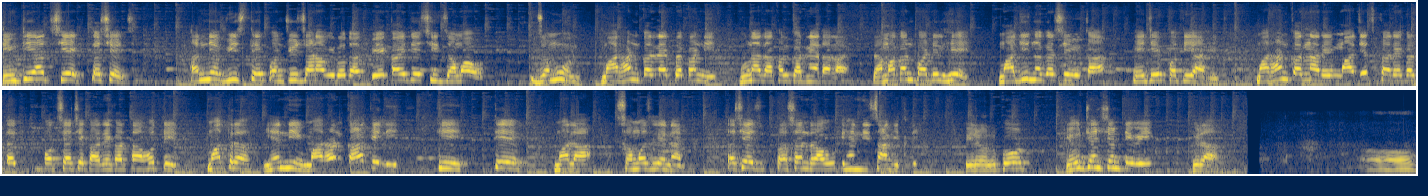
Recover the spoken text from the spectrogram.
इम्तियाज शेख तसेच अन्य वीस ते पंचवीस जणांविरोधात बेकायदेशीर जमाव जमून मारहाण करण्याप्रकरणी गुन्हा दाखल करण्यात आला आहे. रमाकांत पाटील हे माजी नगरसेविका याचे पती आहेत. मारहाण करणारे माझेच कार्यकर्ता पक्षाचे कार्यकर्ता होते. मात्र यांनी मारहाण का केली की ते मला समजले नाही. तसेच प्रसन्न राऊत यांनी सांगितले. Bureau report news junction T V Virar. अं,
